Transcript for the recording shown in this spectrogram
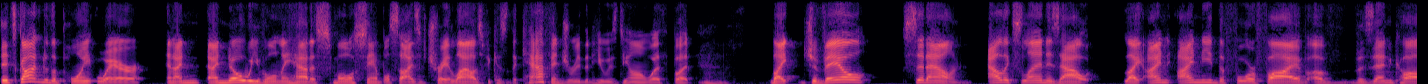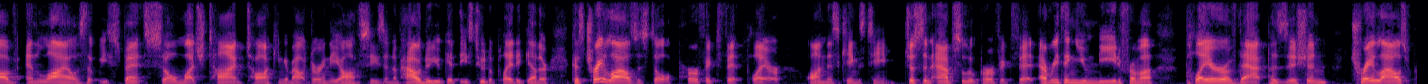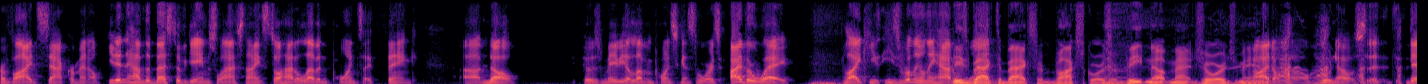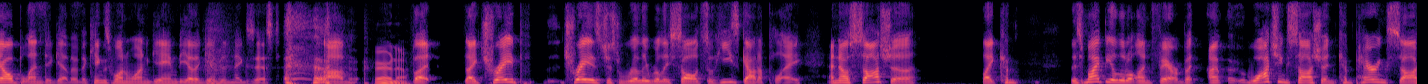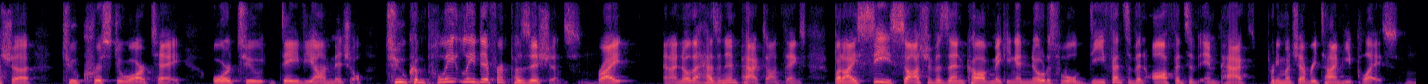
it's gotten to the point where, and I I know we've only had a small sample size of Trey Lyles because of the calf injury that he was dealing with, but mm-hmm. like JaVale, sit down. Alex Len is out. Like I I need the four or five of Vezenkov and Lyles that we spent so much time talking about during the offseason of how do you get these two to play together? Because Trey Lyles is still a perfect fit player on this Kings team. Just an absolute perfect fit. Everything you need from a player of that position, Trey Lyles provides Sacramento. He didn't have the best of games last night, still had 11 points, I think. Uh, no, it was maybe 11 points against the Warriors. Either way, like he, he's really only had These one- back to backs or box scores are beating up Matt George, man. I don't know. Who knows? They all blend together. The Kings won one game, the other game didn't exist. Um, Fair enough. but like Trey, Trey is just really, really solid. So he's got to play. And now Sasha, like, com- this might be a little unfair, but I'm watching Sasha and comparing Sasha to Chris Duarte or to Davion Mitchell, two completely different positions, mm-hmm. right? And I know that has an impact on things, but I see Sasha Vezenkov making a noticeable defensive and offensive impact pretty much every time he plays. Hmm.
